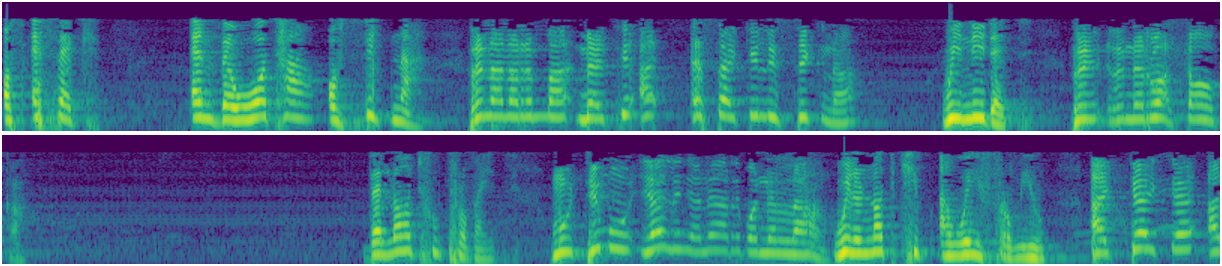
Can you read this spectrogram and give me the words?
of Esek and the water of Sitna, re nana re ma- metsi a eseke le signa. We need it. re re ne re wa hloka. The Lord who provides modimo ya leng yena ya re bonellang. will not keep away from you. A keke a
